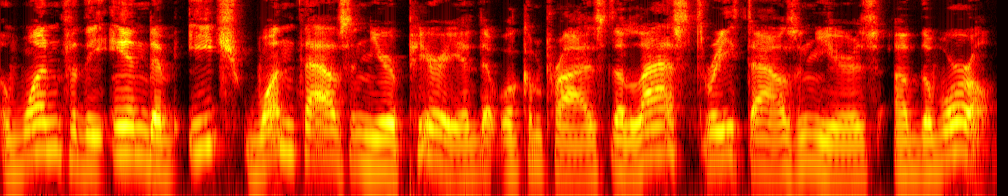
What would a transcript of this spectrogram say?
one for the end of each 1,000 year period that will comprise the last 3,000 years of the world.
